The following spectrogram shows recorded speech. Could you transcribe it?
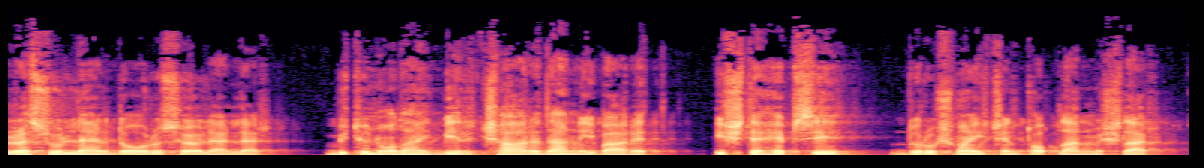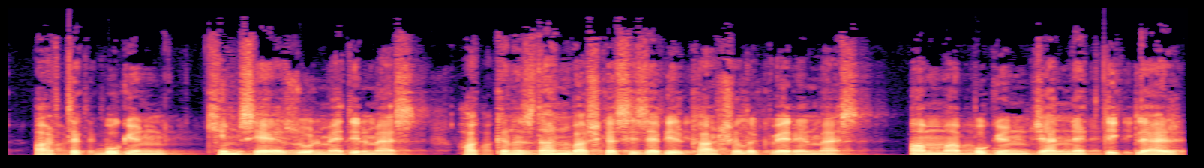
Resuller doğru söylerler. Bütün olay bir çağrıdan ibaret. İşte hepsi duruşma için toplanmışlar. Artık bugün kimseye zulmedilmez. Hakkınızdan başka size bir karşılık verilmez. Ama bugün cennetlikler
